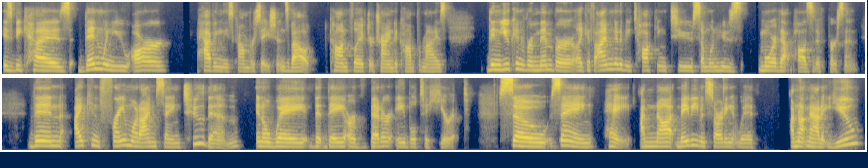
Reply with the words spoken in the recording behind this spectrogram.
is because then when you are having these conversations about conflict or trying to compromise, then you can remember like if I'm going to be talking to someone who's more of that positive person, then I can frame what I'm saying to them in a way that they are better able to hear it. So saying, Hey, I'm not, maybe even starting it with, I'm not mad at you.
